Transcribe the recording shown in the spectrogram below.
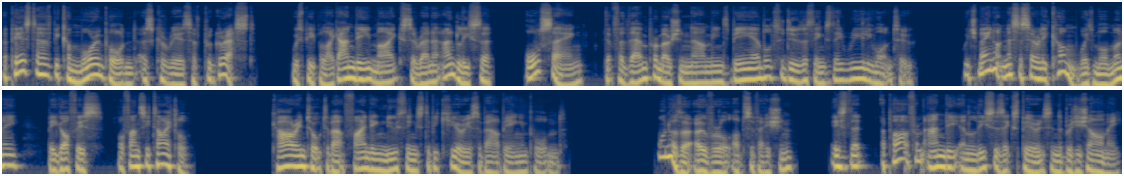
appears to have become more important as careers have progressed, with people like Andy, Mike, Serena, and Lisa all saying that for them promotion now means being able to do the things they really want to, which may not necessarily come with more money, big office, or fancy title. Karin talked about finding new things to be curious about being important. One other overall observation is that apart from Andy and Lisa's experience in the British Army,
